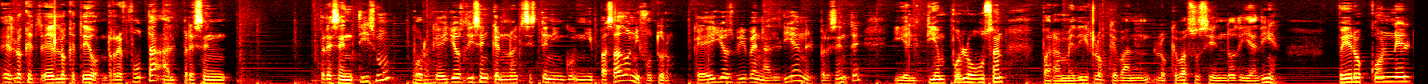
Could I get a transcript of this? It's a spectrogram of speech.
Es lo que, es lo que te digo, refuta al presentismo, porque ellos dicen que no existe ningún, ni pasado ni futuro, que ellos viven al día en el presente y el tiempo lo usan para medir lo que, van, lo que va sucediendo día a día. Pero con el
